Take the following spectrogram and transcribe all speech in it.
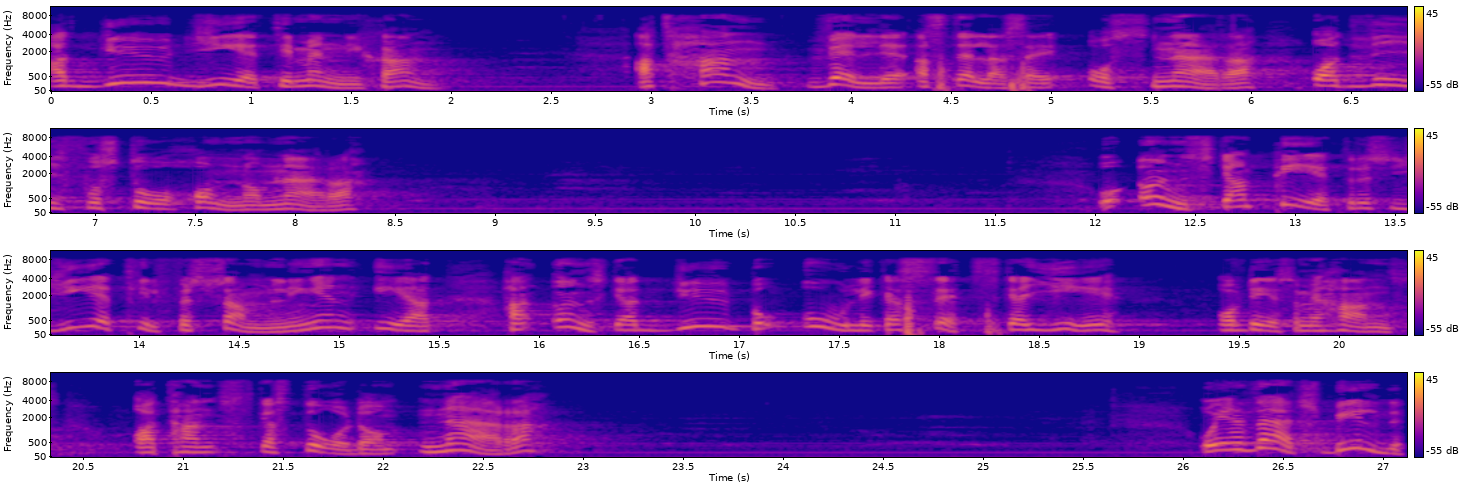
Att Gud ger till människan. Att han väljer att ställa sig oss nära och att vi får stå honom nära. Och önskan Petrus ger till församlingen är att han önskar att Gud på olika sätt ska ge av det som är hans och att han ska stå dem nära. Och i en världsbild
